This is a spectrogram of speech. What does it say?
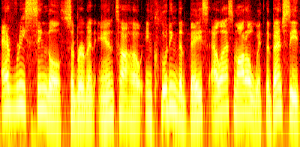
every single Suburban and Tahoe, including the base LS model with the bench seat,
